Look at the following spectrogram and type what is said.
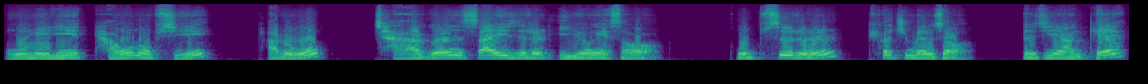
5mm 다운 없이 바로 작은 사이즈를 이용해서 곱슬을 펴주면서 뜨지 않게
